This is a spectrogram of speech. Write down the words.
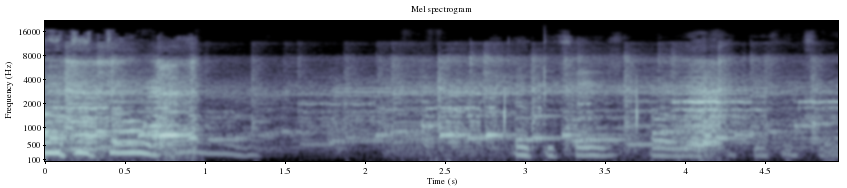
But it don't. Look, it says, oh, look, it doesn't say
